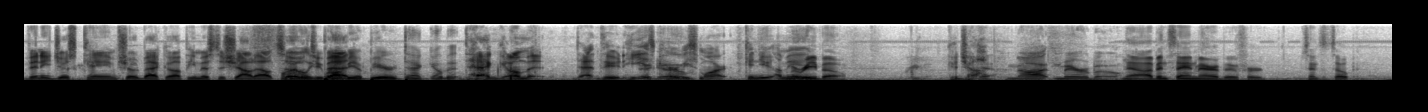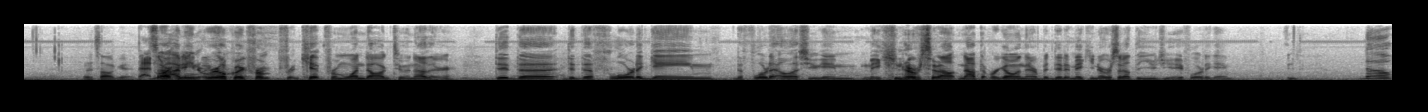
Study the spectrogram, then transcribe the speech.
Vinny just came, showed back up. He missed a shout out, Finally so too brought bad. me a beer. Dadgummit. Dadgummit. That dude, he is Dadgum. Kirby smart. Can you? I mean, Maribo. good job. Yeah. Not Maribo. No, I've been saying Maribo for since it's open, but it's all good. Bad So I mean, real quick from for Kip from one dog to another. Did the did the Florida game, the Florida LSU game, make you nervous about? Not that we're going there, but did it make you nervous about the UGA Florida game? No,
